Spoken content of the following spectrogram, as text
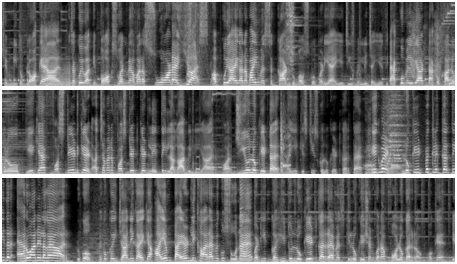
चिमनी तो ब्लॉक है यार। अच्छा कोई बात नहीं। बॉक्स वन में हमारा स्वॉर्ड है। यस अब कोई आएगा ना भाई मैं इससे काट दूँगा उसको। बढ़िया है ये चीज़ मिलनी चाहिए थी। टैको मिल गया। टैको खा लो ब्रो ये क्या है? फ़र्स्ट एड किट अच्छा मैंने फ़र्स्ट एड किट लेते ही लगा भी ली यार। और जियो लोकेटर भाई ये किस चीज़ को लोकेट करता है? हाँ। एक मिनट लोकेट पे क्लिक करते इधर एरो आने लगा यार। रुको मेरे को कहीं जाने का है क्या? आई एम टायर्ड लिखा आ रहा है मेरे को सोना है। बट ये कहीं तो लोकेट कर रहा है। मैं इसकी लोकेशन को ना फॉलो कर रहा हूँ ओके ये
